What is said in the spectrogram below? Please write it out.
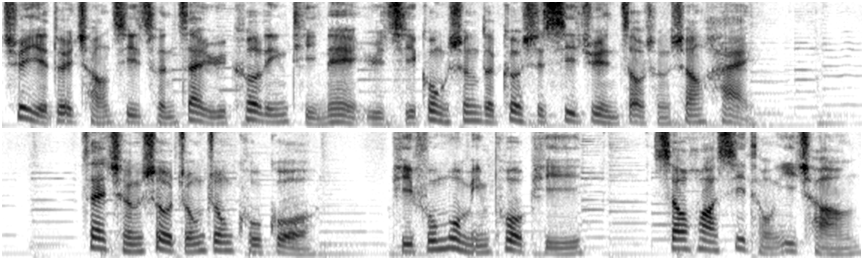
却也对长期存在于克林体内与其共生的各式细菌造成伤害。在承受种种苦果，皮肤莫名破皮。消化系统异常，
